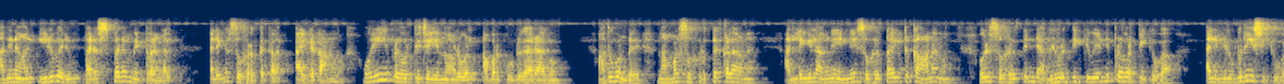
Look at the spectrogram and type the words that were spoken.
അതിനാൽ ഇരുവരും പരസ്പരം മിത്രങ്ങൾ അല്ലെങ്കിൽ സുഹൃത്തുക്കൾ ആയിട്ട് കാണുന്നു. ഒരേ പ്രവൃത്തി ചെയ്യുന്ന ആളുകൾ അവർ കൂട്ടുകാരാകും. അതുകൊണ്ട് നമ്മൾ സുഹൃത്തുക്കളാണ്. അല്ലെങ്കിൽ അങ്ങ് എന്നെ സുഹൃത്തായിട്ട് കാണണം. ഒരു സുഹൃത്തിന്റെ അഭിവൃദ്ധിക്ക് വേണ്ടി പ്രവർത്തിക്കുക അല്ലെങ്കിൽ ഉപദേശിക്കുക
